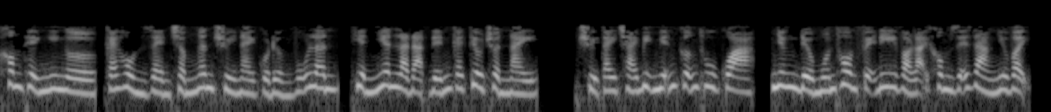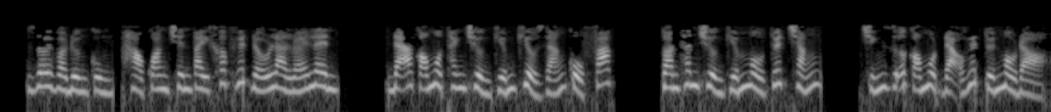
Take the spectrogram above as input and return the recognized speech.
Không thể nghi ngờ, cái hồn rèn trầm ngân chùy này của đường Vũ Lân, hiển nhiên là đạt đến cái tiêu chuẩn này. Chùy tay trái bị miễn cưỡng thu qua, nhưng đều muốn thôn phệ đi vào lại không dễ dàng như vậy. Rơi vào đường cùng, hào quang trên tay khắp huyết đấu là lóe lên, đã có một thanh trường kiếm kiểu dáng cổ phác. Toàn thân trường kiếm màu tuyết trắng, chính giữa có một đạo huyết tuyến màu đỏ.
